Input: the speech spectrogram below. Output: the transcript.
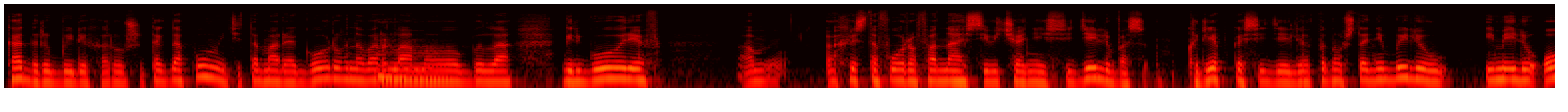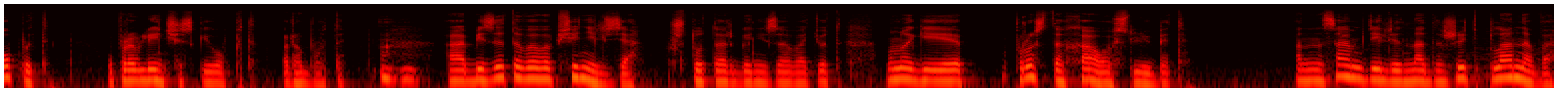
кадры были хорошие. Тогда, помните, Тамара Егоровна Варламова была, Григорьев, Христофор Афанасьевич, они сидели, вас крепко сидели, потому что они были, имели опыт, управленческий опыт работы. Мгм. А без этого вообще нельзя что-то организовать. Вот многие просто хаос любят. А на самом деле надо жить планово,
